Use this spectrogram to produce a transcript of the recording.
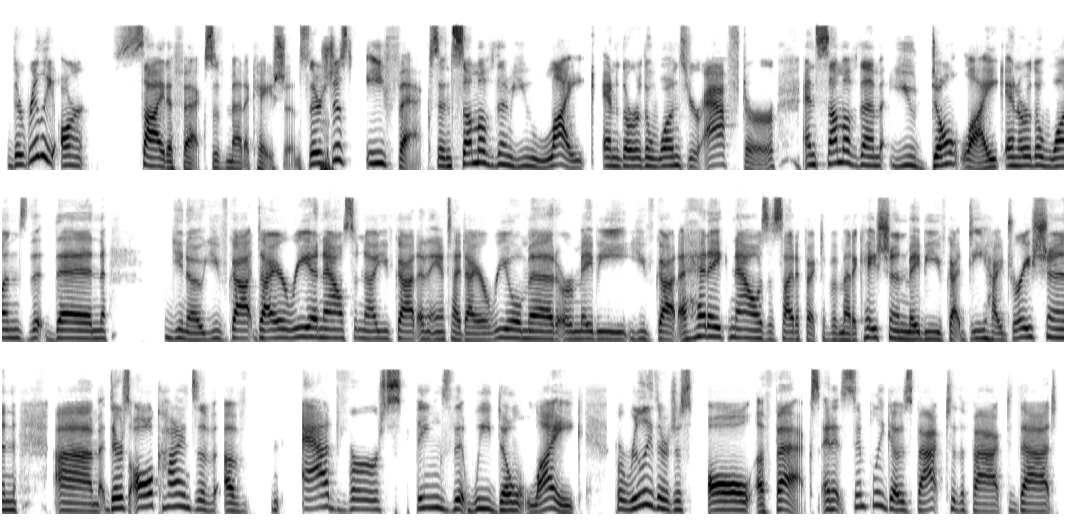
there really aren't side effects of medications. There's mm. just effects, and some of them you like, and they're the ones you're after, and some of them you don't like, and are the ones that then you know, you've got diarrhea now, so now you've got an anti-diarrheal med, or maybe you've got a headache now as a side effect of a medication. Maybe you've got dehydration. Um, there's all kinds of of adverse things that we don't like, but really they're just all effects. And it simply goes back to the fact that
